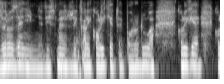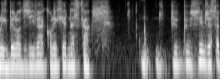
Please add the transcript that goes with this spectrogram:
zrození. Když jsme říkali, kolik je to porodů a kolik, je, kolik bylo dříve a kolik je dneska myslím, že se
